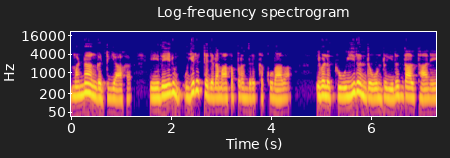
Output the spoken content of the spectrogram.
மண்ணாங்கட்டியாக ஏதேனும் உயிரற்ற ஜடமாக பிறந்திருக்க கூடாதா? இவளுக்கு உயிரென்று ஒன்று இருந்தால்தானே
